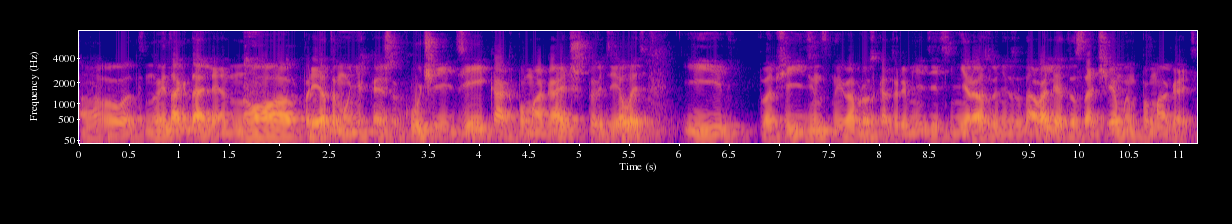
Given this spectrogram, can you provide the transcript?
А, Вот, ну и так далее. Но при этом у них, конечно, куча идей, как помогать, что делать. И вообще единственный вопрос, который мне дети ни разу не задавали, это зачем им помогать.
